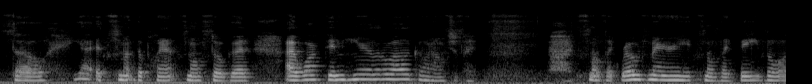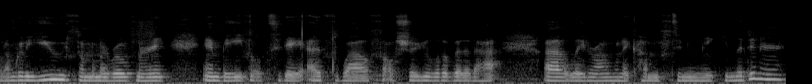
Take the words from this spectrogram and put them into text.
So yeah it's the plant smells so good. I walked in here a little while ago and i was just like it smells like rosemary, it smells like basil, and I'm going to use some of my rosemary and basil today as well. So I'll show you a little bit of that uh, later on when it comes to me making the dinner.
